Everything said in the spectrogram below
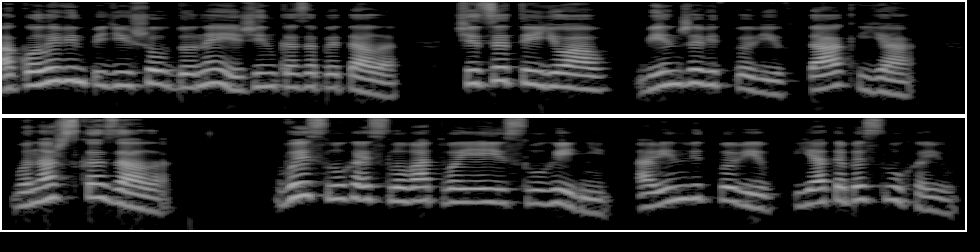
А коли він підійшов до неї, жінка запитала: Чи це ти, Йоав? Він же відповів: Так, я. Вона ж сказала: Вислухай слова твоєї слугині. А він відповів: Я тебе слухаю.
